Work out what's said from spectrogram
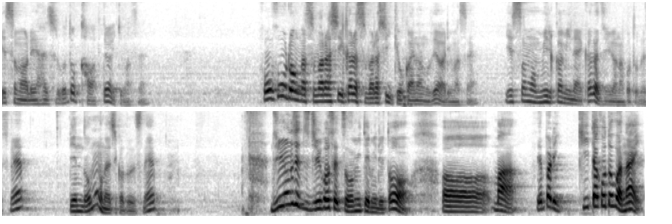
イエス様を礼拝することは変わってはいけません。方法論が素晴らしいから素晴らしい教会なのではありません。イエス様を見るか見ないかが重要なことですね。伝道も同じことですね。14節15節を見てみるとまあやっぱり聞いたことがない。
